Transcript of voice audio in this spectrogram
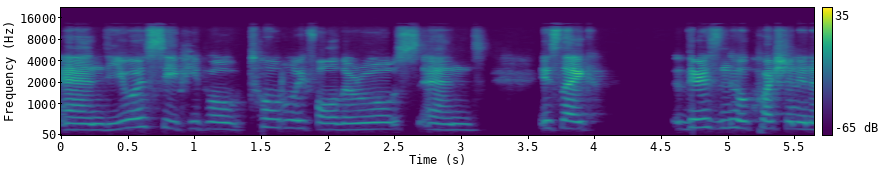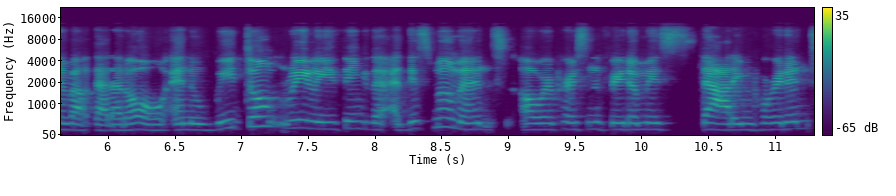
And you will see people totally follow the rules. And it's like, there's no questioning about that at all. And we don't really think that at this moment, our personal freedom is that important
